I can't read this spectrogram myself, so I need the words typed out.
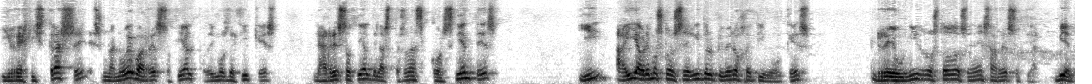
y registrarse, es una nueva red social, podemos decir que es la red social de las personas conscientes y ahí habremos conseguido el primer objetivo, que es reunirnos todos en esa red social. Bien,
